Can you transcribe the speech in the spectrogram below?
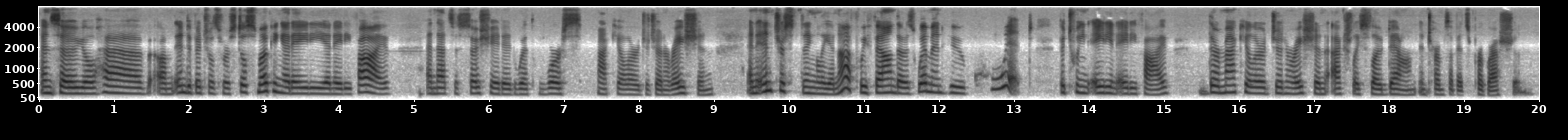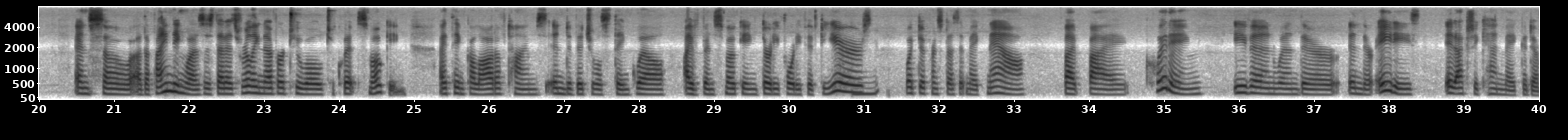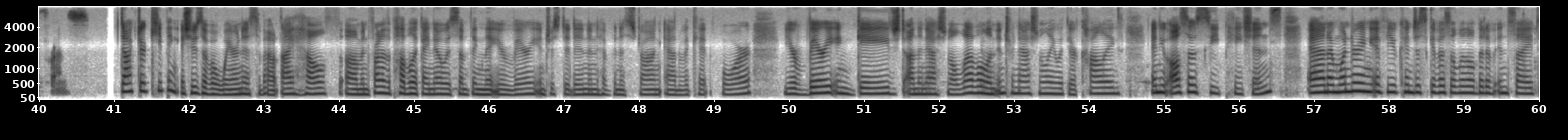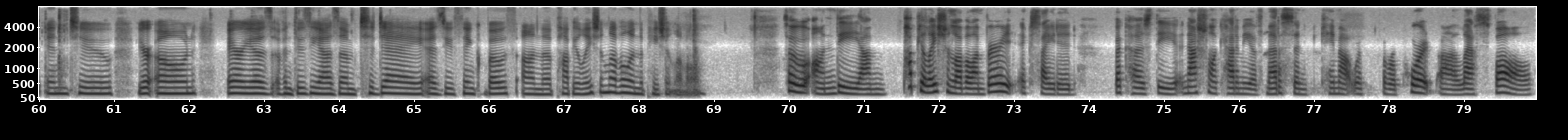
And so you'll have um, individuals who are still smoking at 80 and 85, and that's associated with worse macular degeneration. And interestingly enough, we found those women who quit between 80 and 85, their macular degeneration actually slowed down in terms of its progression. And so uh, the finding was is that it's really never too old to quit smoking. I think a lot of times individuals think, well, I've been smoking 30, 40, 50 years. Mm-hmm. What difference does it make now? But by quitting, even when they're in their 80s, it actually can make a difference. Doctor, keeping issues of awareness about eye health um, in front of the public, I know is something that you're very interested in and have been a strong advocate for. You're very engaged on the national level and internationally with your colleagues, and you also see patients. And I'm wondering if you can just give us a little bit of insight into your own areas of enthusiasm today as you think both on the population level and the patient level. So, on the um, population level, I'm very excited because the National Academy of Medicine came out with a report uh, last fall.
